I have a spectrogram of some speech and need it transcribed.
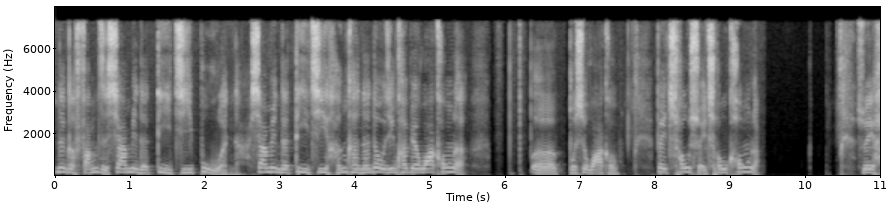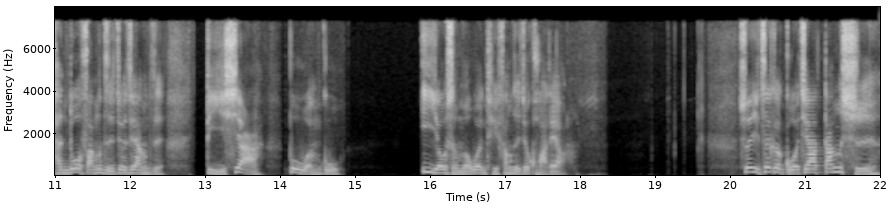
那个房子下面的地基不稳啊，下面的地基很可能都已经快被挖空了，呃，不是挖空，被抽水抽空了，所以很多房子就这样子底下。不稳固，一有什么问题，房子就垮掉了。所以这个国家当时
